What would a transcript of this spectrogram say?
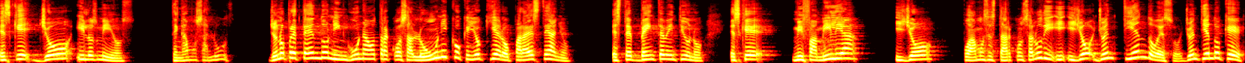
es que yo y los míos tengamos salud. Yo no pretendo ninguna otra cosa. Lo único que yo quiero para este año, este 2021, es que mi familia y yo podamos estar con salud. Y, yo, entiendo eso. Yo entiendo que,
